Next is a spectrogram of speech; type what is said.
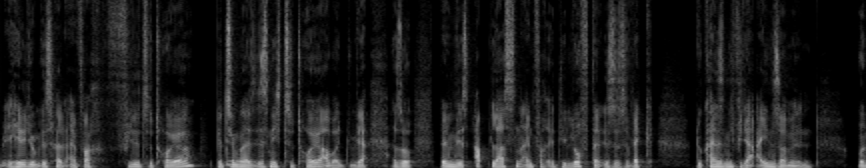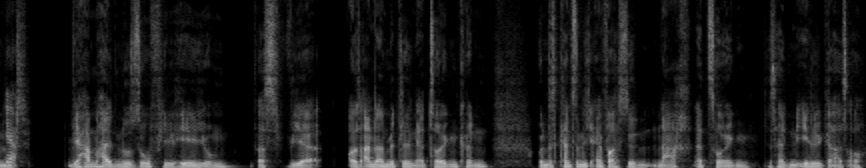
Helium ist halt einfach viel zu teuer, beziehungsweise ist nicht zu teuer, aber wir, also wenn wir es ablassen, einfach in die Luft, dann ist es weg. Du kannst es nicht wieder einsammeln. Und Ja. wir haben halt nur so viel Helium, was wir aus anderen Mitteln erzeugen können. Und das kannst du nicht einfach so nacherzeugen. Das ist halt ein Edelgas auch.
